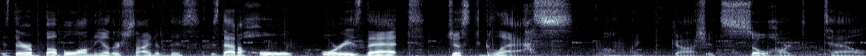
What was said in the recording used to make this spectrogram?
is there a bubble on the other side of this? Is that a hole or is that just glass? Oh my gosh, it's so hard to tell.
